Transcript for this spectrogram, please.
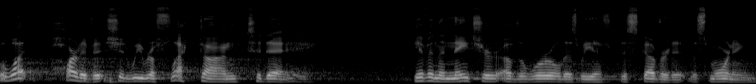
But what part of it should we reflect on today, given the nature of the world as we have discovered it this morning?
